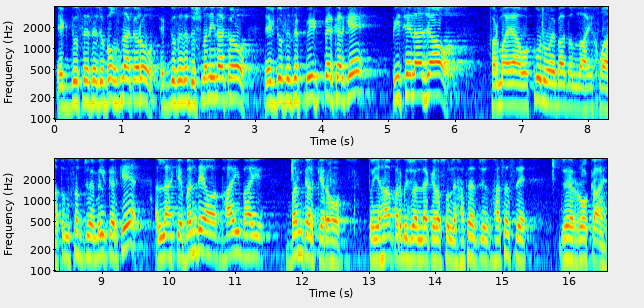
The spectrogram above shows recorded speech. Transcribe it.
ایک دوسرے سے جو بغض نہ کرو، ایک دوسرے سے دشمنی نہ کرو، ایک دوسرے سے پیٹ پیر کر کے پیچھے نہ جاؤ۔ فرمایا وکون و عباد اللہ اخوان تم سب جو ہے مل کر کے اللہ کے بندے اور بھائی بھائی بن کر کے رہو۔ تو یہاں پر بھی جو اللہ کے رسول نے حسد حسد سے جو ہے روکا ہے،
